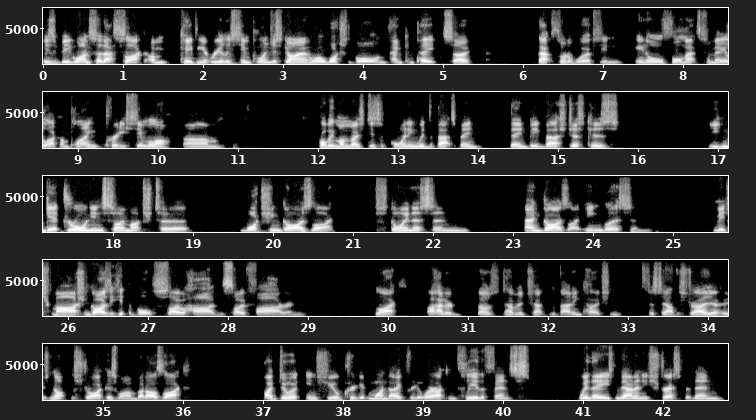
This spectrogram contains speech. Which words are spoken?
is a big one. So that's like I'm keeping it really simple and just going well, watch the ball and, and compete. So that sort of works in in all formats for me. Like I'm playing pretty similar. Um, probably my most disappointing with the bats being being Big Bash, just because you can get drawn in so much to watching guys like Stoinis and and guys like Inglis and Mitch Marsh and guys who hit the ball so hard and so far and like I had a I was having a chat to the batting coach for South Australia who's not the strikers one but I was like I do it in shield cricket and one day cricket where I can clear the fence with ease without any stress but then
